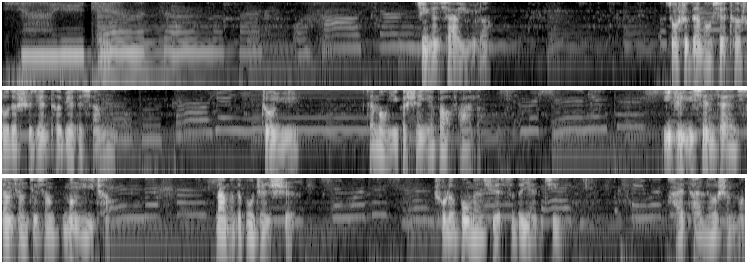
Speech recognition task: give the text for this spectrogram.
下雨天了怎么办？我好想今天下雨了，总是在某些特殊的时间特别的想你。终于，在某一个深夜爆发了，以至于现在想想就像梦一场，那么的不真实。除了布满血丝的眼睛，还残留什么？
